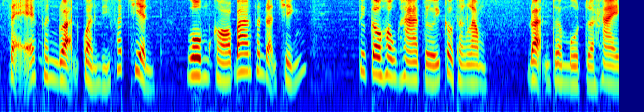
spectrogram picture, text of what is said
sẽ phân đoạn quản lý phát triển, gồm có 3 phân đoạn chính từ cầu Hồng Hà tới cầu Thăng Long. Đoạn R1, R2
